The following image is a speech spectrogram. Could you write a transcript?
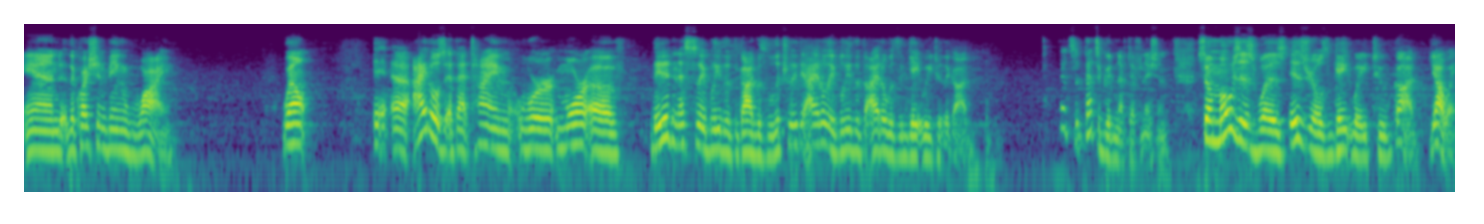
And the question being, why? Well, uh, idols at that time were more of... They didn't necessarily believe that the god was literally the idol. They believed that the idol was the gateway to the god. That's a, that's a good enough definition. So Moses was Israel's gateway to God, Yahweh.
